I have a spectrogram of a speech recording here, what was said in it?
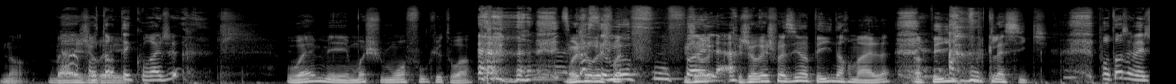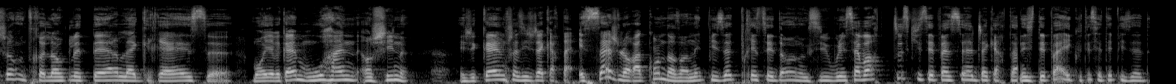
Non. Bah, ah, Pourtant, t'es courageux. Ouais, mais moi, je suis moins fou que toi. Moi, J'aurais choisi un pays normal, un pays plus classique. Pourtant, j'avais le choix entre l'Angleterre, la Grèce. euh, Bon, il y avait quand même Wuhan en Chine. Et j'ai quand même choisi Jakarta. Et ça, je le raconte dans un épisode précédent. Donc si vous voulez savoir tout ce qui s'est passé à Jakarta, n'hésitez pas à écouter cet épisode.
